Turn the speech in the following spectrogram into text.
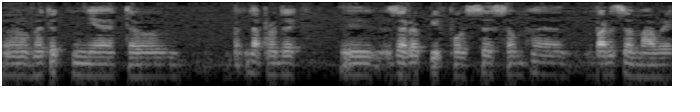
E, Według mnie to naprawdę y, zarobki w Polsce są bardzo małe.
